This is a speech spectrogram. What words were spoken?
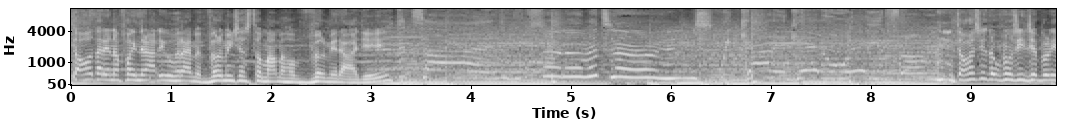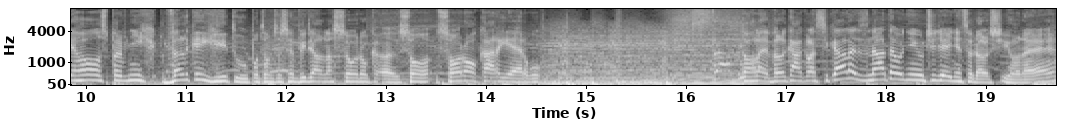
Toho tady na Fine Rádiu hrajeme velmi často, máme ho velmi rádi. Tohle si troufnu říct, že byl jeho z prvních velkých hitů, potom co se vydal na solo, eh, so, solo kariéru. Tohle je velká klasika, ale znáte od něj určitě i něco dalšího, ne?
